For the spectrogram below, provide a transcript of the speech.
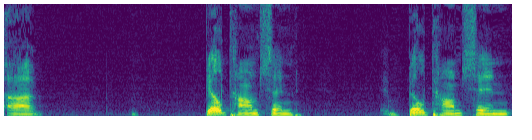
Uh, Bill Thompson, Bill Thompson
